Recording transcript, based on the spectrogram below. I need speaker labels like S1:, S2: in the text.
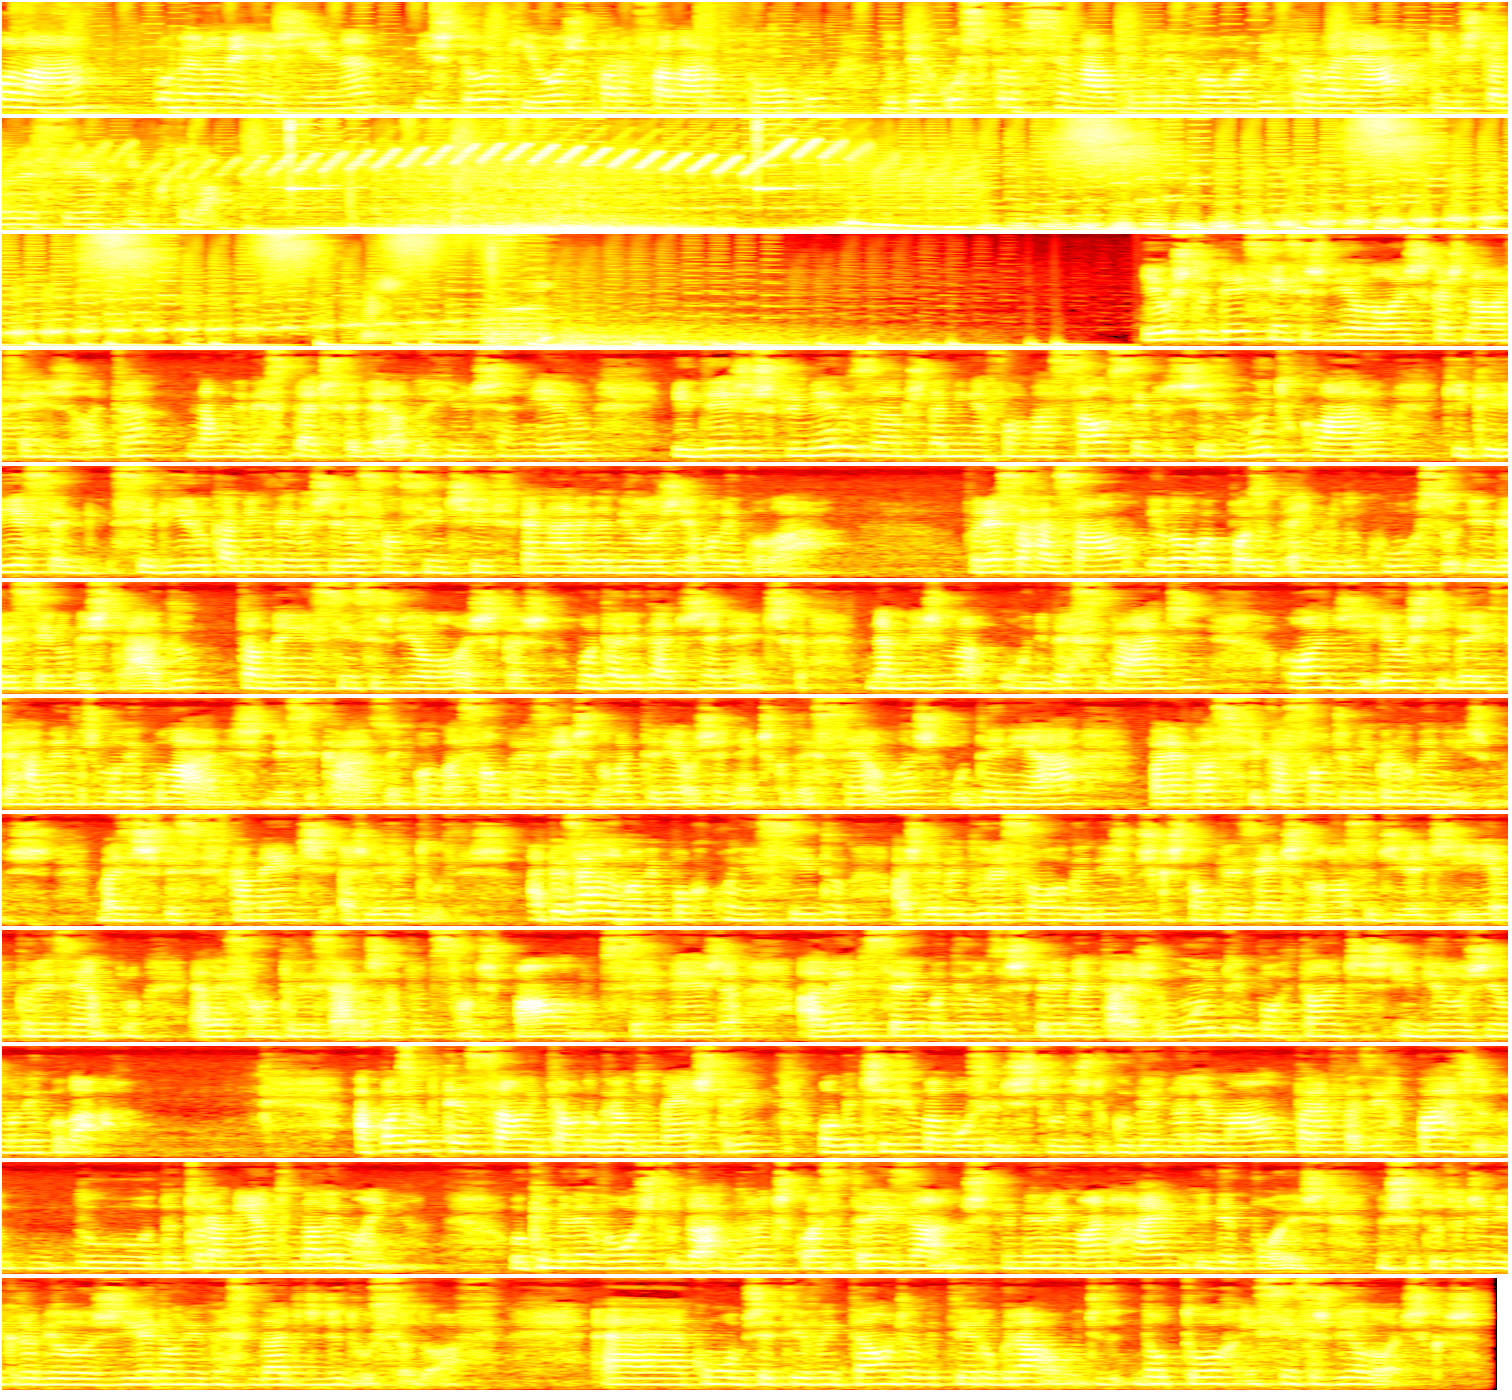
S1: Olá, o meu nome é Regina e estou aqui hoje para falar um pouco do percurso profissional que me levou a vir trabalhar e me estabelecer em Portugal. Estudei Ciências Biológicas na UFRJ, na Universidade Federal do Rio de Janeiro, e desde os primeiros anos da minha formação sempre tive muito claro que queria seguir o caminho da investigação científica na área da biologia molecular. Por essa razão, e logo após o término do curso, eu ingressei no mestrado, também em Ciências Biológicas, modalidade genética, na mesma universidade, onde eu estudei ferramentas moleculares, nesse caso, a informação presente no material genético das células, o DNA, para a classificação de micro-organismos, mais especificamente as leveduras. Apesar do nome pouco conhecido, as leveduras são organismos que estão presentes no nosso dia a dia, por exemplo, elas são utilizadas na produção de pão, de cerveja, além de serem modelos experimentais muito importantes em biologia molecular. Após a obtenção, então, do grau de mestre, obtive uma bolsa de estudos do governo alemão para fazer parte do, do doutoramento na Alemanha, o que me levou a estudar durante quase três anos, primeiro em Mannheim e depois no Instituto de Microbiologia da Universidade de Düsseldorf, é, com o objetivo, então, de obter o grau de doutor em Ciências Biológicas.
